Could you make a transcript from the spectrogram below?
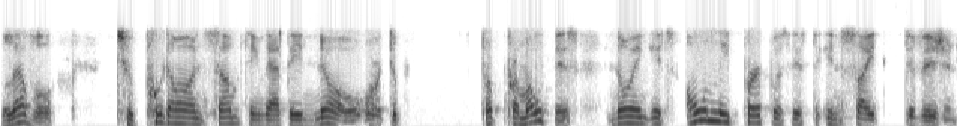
level to put on something that they know or to p- promote this, knowing its only purpose is to incite division.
